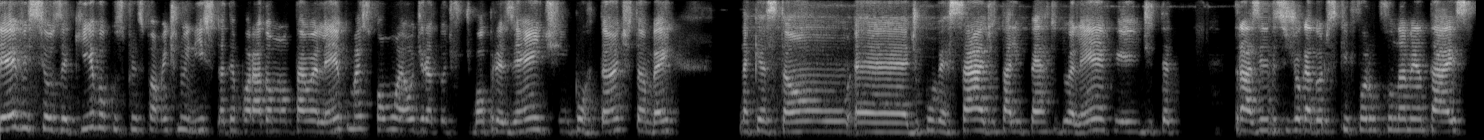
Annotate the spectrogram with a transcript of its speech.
teve seus equívocos, principalmente no início da temporada ao montar o elenco, mas como é um diretor de futebol presente, importante também na questão é, de conversar, de estar ali perto do elenco e de ter trazido esses jogadores que foram fundamentais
